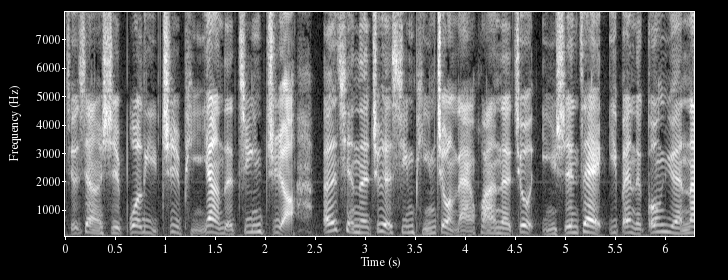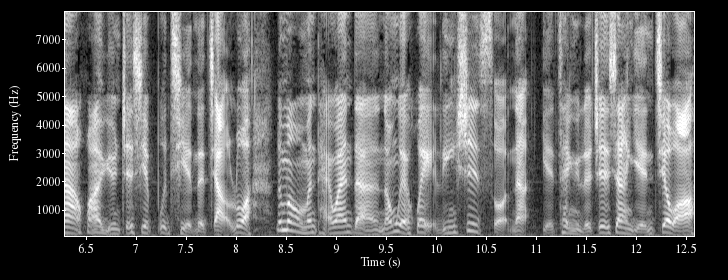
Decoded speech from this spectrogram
就像是玻璃制品一样的精致、哦。而且呢，这个新品种兰花呢，就隐身在一般的公园呐、花园这些不起眼的角落。那么，我们台湾的农委会林试所呢，也参与了这项研究、哦。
